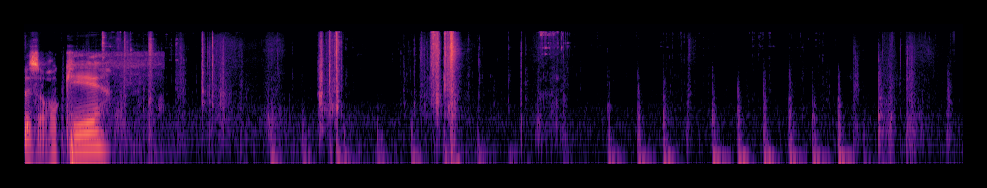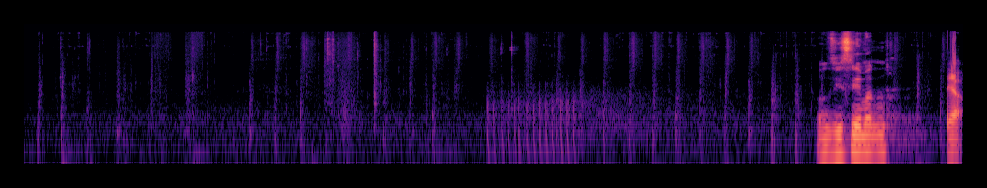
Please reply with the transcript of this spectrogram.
Ist auch okay. Und siehst du jemanden? Ja.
